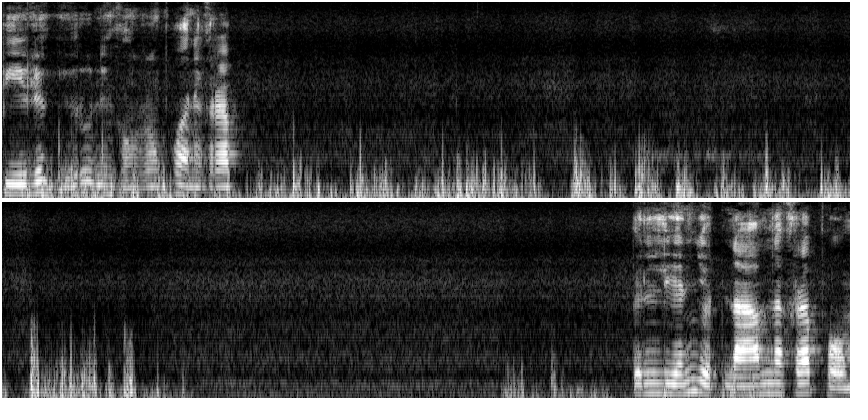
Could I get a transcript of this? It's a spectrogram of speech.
ปีลึกอีกรุ่นหนึ่งของหลวงพ่อนะครับเป็นเหรียญหยดน้ำนะครับผม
